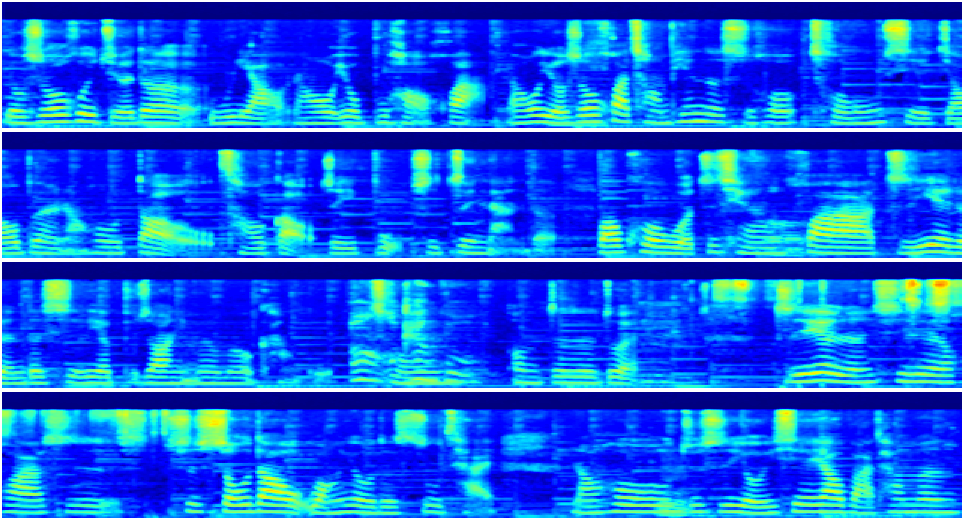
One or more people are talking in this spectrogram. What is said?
有时候会觉得无聊，然后又不好画，然后有时候画长篇的时候，从写脚本然后到草稿这一步是最难的。包括我之前画职业人的系列，不知道你们有没有看过？哦，我看过。嗯，对对对。职业人系列的话，是是收到网友的素材。然后就是有一些要把它们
